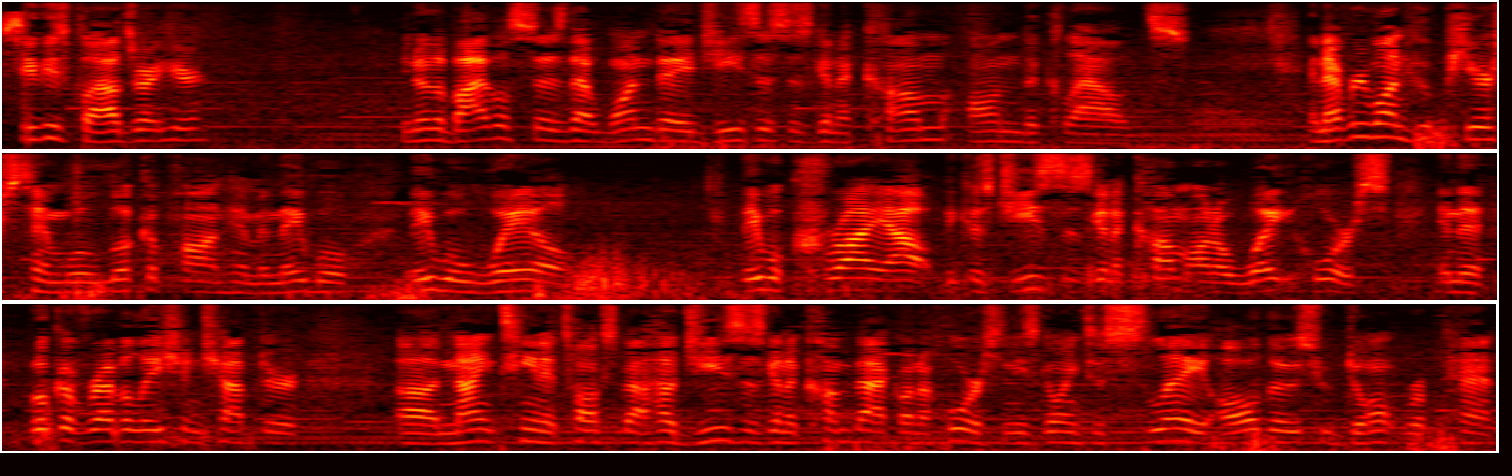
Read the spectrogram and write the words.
See these clouds right here? You know, the Bible says that one day Jesus is going to come on the clouds. And everyone who pierced him will look upon him and they will they will wail. They will cry out because Jesus is going to come on a white horse. In the book of Revelation chapter uh, 19 it talks about how Jesus is going to come back on a horse and he's going to slay all those who don't repent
